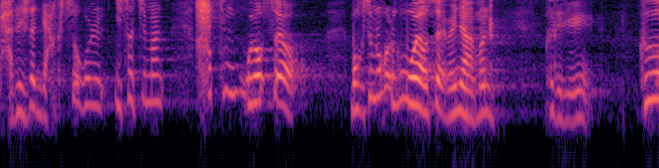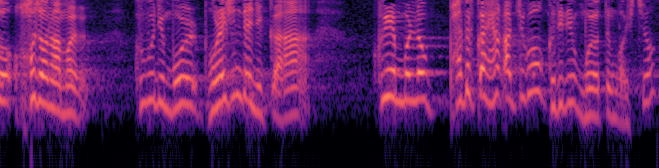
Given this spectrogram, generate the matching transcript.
받으시던 약속을 있었지만 하여튼 모였어요. 목숨을 걸고 모였어요. 왜냐하면 그들이 그 허전함을 그분이 뭘 보내신다니까 그게 뭘로 받을까 해가지고 그들이 모였던 것이죠.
